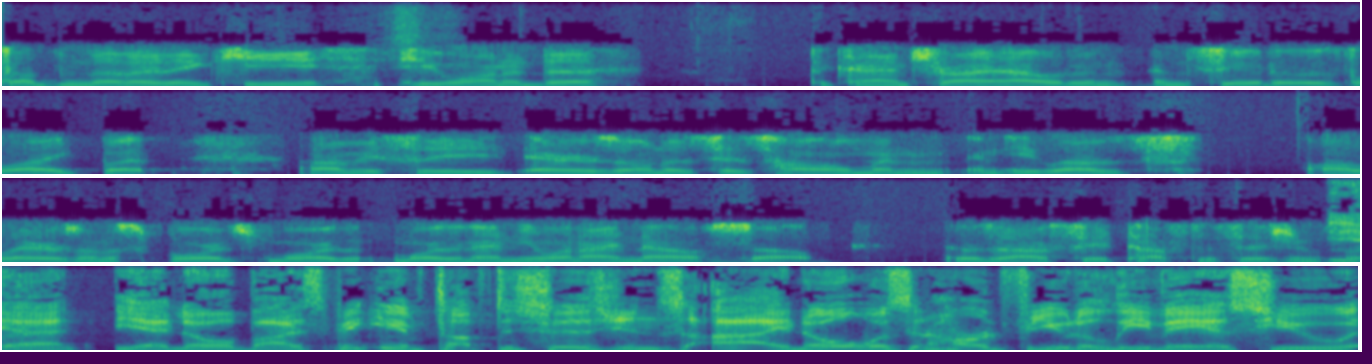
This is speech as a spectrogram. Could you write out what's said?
something that I think he he wanted to to kind of try out and, and see what it was like. But obviously, Arizona is his home, and and he loves all Arizona sports more than more than anyone I know. So it was obviously a tough decision. yeah, him. yeah, no about it. Speaking of tough decisions, I know it wasn't hard for you to leave ASU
